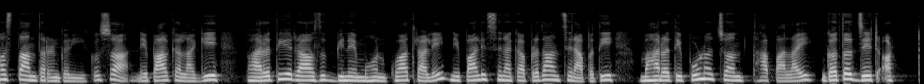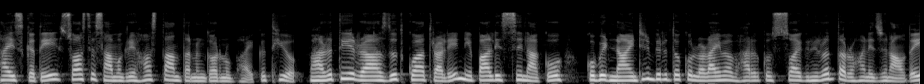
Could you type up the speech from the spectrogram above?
हस्तान्तरण गरिएको छ। नेपालका लागि भारतीय राजदूत विनय मोहन क्वात्राले नेपाली सेनाका प्रधान सेनापति महारथी पूर्णचन्द थापालाई गत जेठ अठाइस गते स्वास्थ्य सामग्री हस्तान्तरण गर्नुभएको थियो। भारतीय राजदूत क्वात्राले नेपाली सेनाको कोभिड नाइन्टिन विरुद्धको लडाईँमा भारतको सहयोग निरन्तर रहने जनाउँदै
